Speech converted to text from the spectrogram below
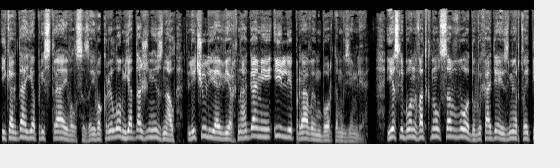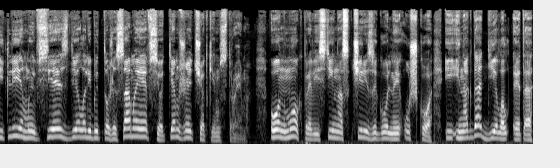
и когда я пристраивался за его крылом, я даже не знал, лечу ли я вверх ногами или правым бортом к земле. Если бы он воткнулся в воду, выходя из мертвой петли, мы все сделали бы то же самое все тем же четким строем. Он мог провести нас через игольное ушко, и иногда делал это,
